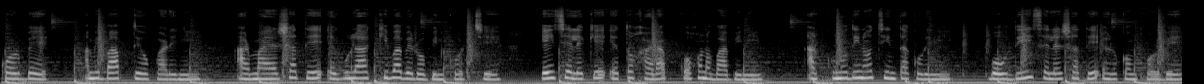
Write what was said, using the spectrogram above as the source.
করবে? আমি ভাবতেও পারিনি। আর মায়ের সাথে এগুলা কীভাবে রবিন করছে? এই ছেলেকে এত খারাপ কখনো ভাবিনি। আর কোনোদিনও চিন্তা করিনি। বৌদি ছেলের সাথে এরকম করবে।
